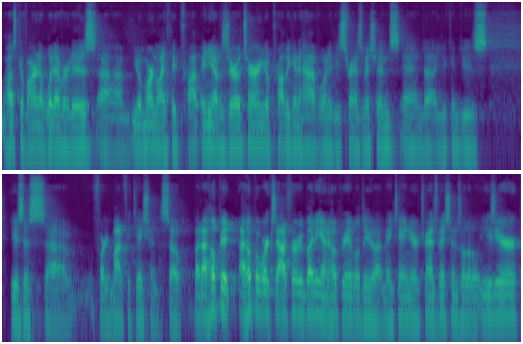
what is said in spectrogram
Husqvarna, whatever it is, um, you'll more than likely, pro- and you have a zero turn, you're probably going to have one of these transmissions, and uh, you can use use this uh, for your modification. So, but I hope it I hope it works out for everybody, and I hope you're able to uh, maintain your transmissions a little easier.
